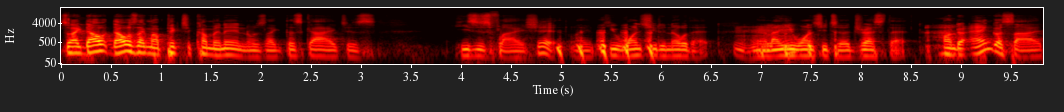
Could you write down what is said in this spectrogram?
so like that that was like my picture coming in. It was like this guy just he's just fly as shit. Like he wants you to know that, and like he wants you to address that. On the anger side,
